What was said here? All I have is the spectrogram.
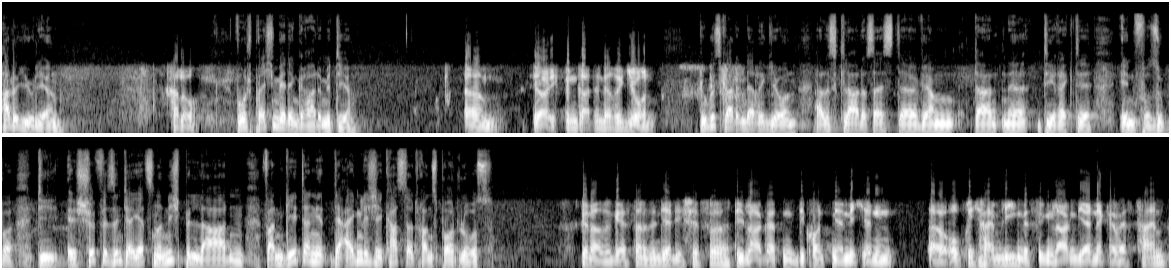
Hallo Julian. Hallo. Wo sprechen wir denn gerade mit dir? Ähm, ja, ich bin gerade in der Region. Du bist gerade in der Region, alles klar. Das heißt, äh, wir haben da eine direkte Info. Super. Die äh, Schiffe sind ja jetzt noch nicht beladen. Wann geht dann der eigentliche Castortransport los? Genau, also gestern sind ja die Schiffe, die lagerten, die konnten ja nicht in äh, Obrigheim liegen, deswegen lagen die ja in Neckar-Westheim.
